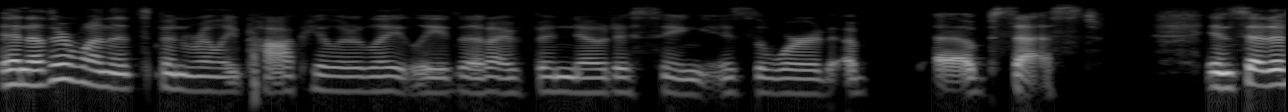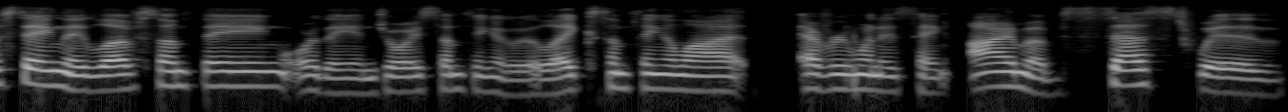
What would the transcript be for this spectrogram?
another one that's been really popular lately that I've been noticing is the word ob obsessed. Instead of saying they love something or they enjoy something or they like something a lot, everyone is saying, I'm obsessed with,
